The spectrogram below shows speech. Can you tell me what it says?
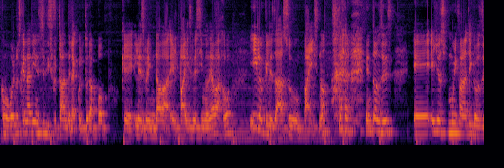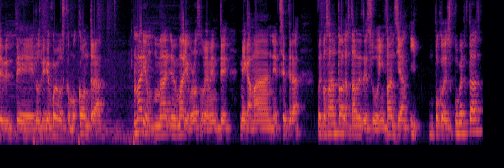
como buenos canadienses disfrutaban de la cultura pop que les brindaba el país vecino de abajo y lo que les da a su país, ¿no? Entonces, eh, ellos muy fanáticos de, los videojuegos como Contra, Mario, Mario, Bros, obviamente, Mega Man, etc., pues pasaban todas las tardes de su infancia y un poco de su pubertad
